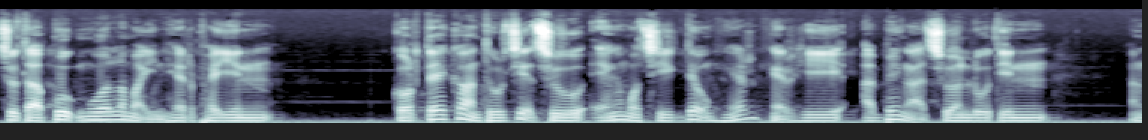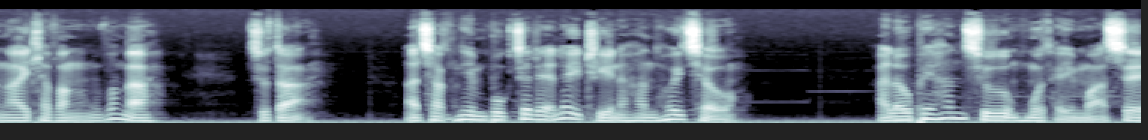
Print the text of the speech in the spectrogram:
chuta puk mual lama in her phain korte kan tur che chu engemaw chik deuh nger nger hi a benga chuan lutin angai thlawang wanga chuta a chak nim buk chele lei thin han hoi chho alo phe han chu mu thei ma se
